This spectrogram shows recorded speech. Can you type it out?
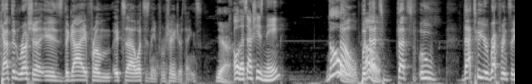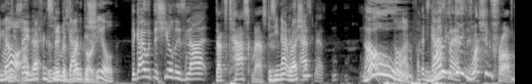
Captain Russia is the guy from it's uh what's his name from Stranger Things. Yeah. Oh, that's actually his name. No. No, but Oh. that's that's who that's who you're referencing when No, you say I'm that. Referencing the guy Red with the shield. the guy with the shield is not. That's Taskmaster. Is he not yeah, Russian? Taskmaster. No. Oh, I don't fucking That's know. Where are you Taskmaster. getting Russian from?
